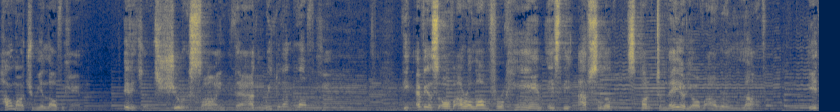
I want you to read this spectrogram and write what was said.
how much we love Him, it is a sure sign that we do not love Him. The evidence of our love for Him is the absolute spontaneity of our love. It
